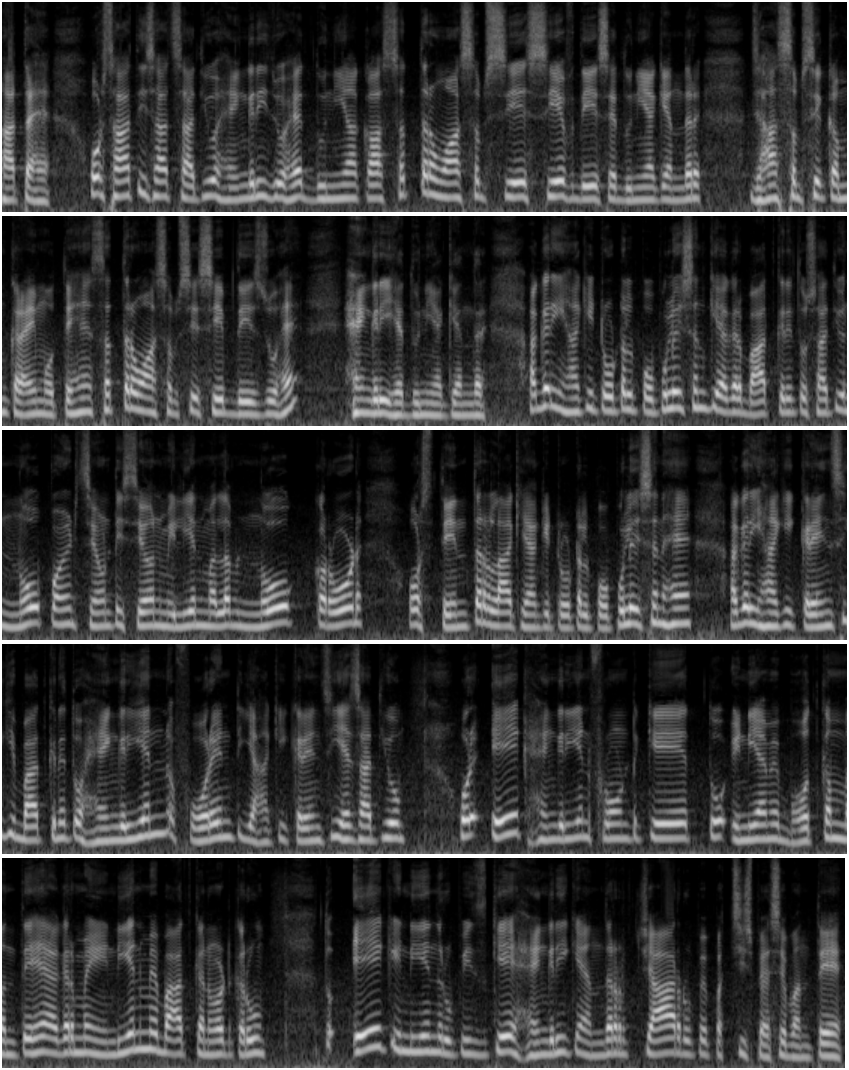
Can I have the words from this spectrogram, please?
आता है। और साथ ही साथ साथियों, हैंगरी जो है दुनिया का सत्तरवां सबसे सेफ़ देश है दुनिया के अंदर, जहाँ सबसे कम क्राइम होते हैं। सत्तरवां सबसे सेफ़ देश जो है हैंगरी है दुनिया के अंदर। अगर यहाँ की टोटल पॉपुलेशन की अगर बात करें तो साथियों, नौ पॉइंट सेवेंटी सेवन मिलियन मतलब नौ करोड़ और सतहत्तर लाख यहाँ की टोटल पॉपुलेशन है। अगर यहाँ की करेंसी की बात करें तो हैंगरियन फोरेंट यहाँ की करेंसी है साथियों। और एक हैंगरियन फ्रंट के तो इंडिया में बहुत कम बनते हैं। अगर मैं इंडियन में बात कन्वर्ट करूँ तो एक इंडियन रुपीज़ के हैंगरी के अंदर चार रुपये पच्चीस पैसे बनते हैं।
